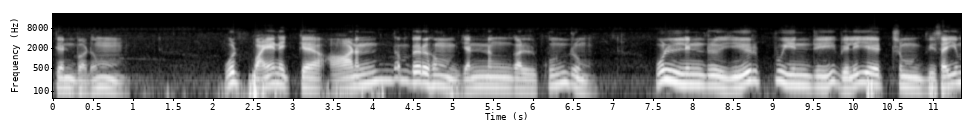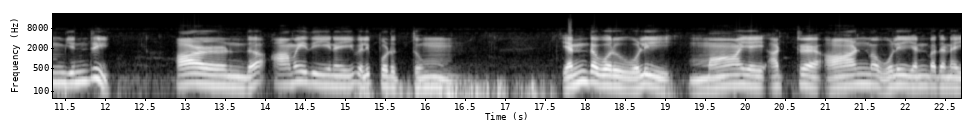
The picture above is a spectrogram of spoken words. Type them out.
தென்படும். உட்பயணிக்க ஆனந்தம் பெருகும் எண்ணங்கள் குன்றும். உள் நின்று ஈர்ப்பு இன்றி வெளியேற்றும் விசையும் இன்றி ஆழ்ந்த அமைதியினை வெளிப்படுத்தும். எந்த ஒரு ஒளி மாயை அற்ற ஆன்ம ஒளி என்பதனை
